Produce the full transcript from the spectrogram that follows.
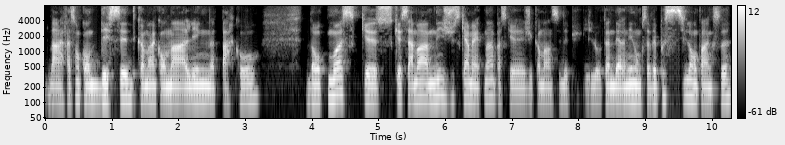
dans la façon qu'on décide comment qu'on enligne notre parcours. Donc moi, ce que ce que ça m'a amené jusqu'à maintenant, parce que j'ai commencé depuis l'automne dernier, donc ça fait pas si longtemps que ça,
